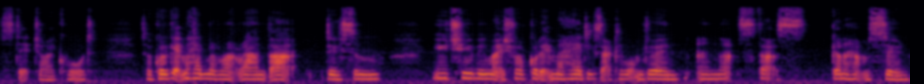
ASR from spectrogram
stitch I-cord. So I've got to get my head around that, do some YouTubing, make sure I've got it in my head exactly what I'm doing. And that's that's going to happen soon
